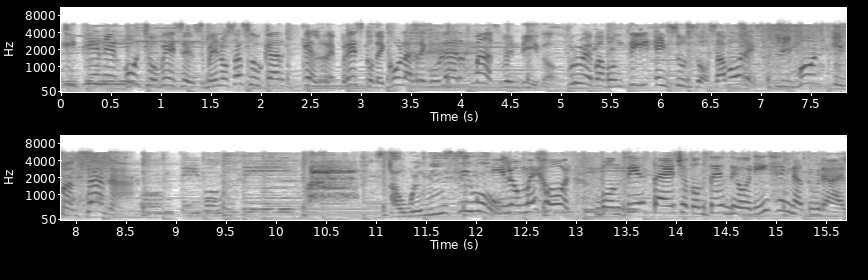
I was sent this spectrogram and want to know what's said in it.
y tiene 8 veces menos azúcar que el refresco de cola regular más vendido. Prueba Bounty en sus dos sabores, limón y manzana. ¡Está buenísimo! Y lo mejor, Bontí está hecho con té de origen natural.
